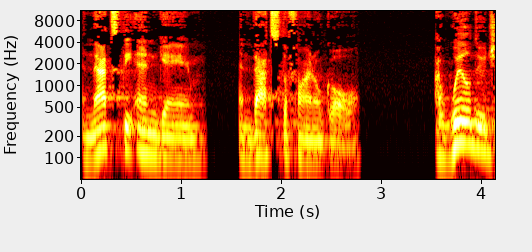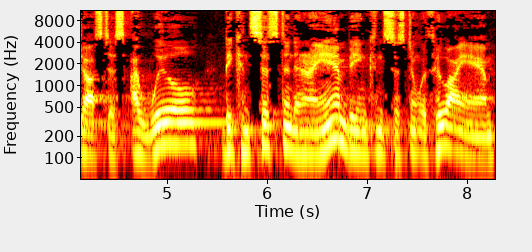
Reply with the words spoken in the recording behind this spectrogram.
And that's the end game, and that's the final goal. I will do justice. I will be consistent, and I am being consistent with who I am.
